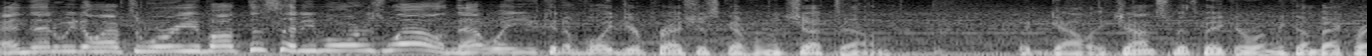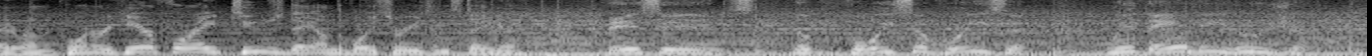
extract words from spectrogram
and then we don't have to worry about this anymore as well. And that way you can avoid your precious government shutdown. Good golly. John Smithbaker when we come back right around the corner here for a Tuesday on The Voice of Reason. Stay here. This is The Voice of Reason with Andy Hooser.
